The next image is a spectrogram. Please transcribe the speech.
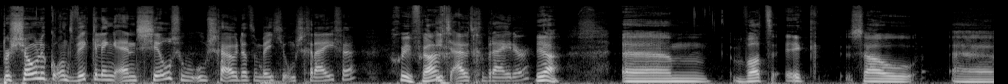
persoonlijke ontwikkeling en sales, hoe, hoe zou je dat een beetje omschrijven? Goeie vraag. Iets uitgebreider. Ja. Ehm, wat ik zou. eh,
